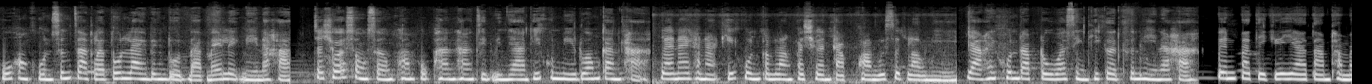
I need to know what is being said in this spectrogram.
คู่ของคุณ ซึ่งจะกระตุ้นแรงดึงดูดแบบแม่เหล็กนี้นะคะ จะช่วยส่งเสริมความผูกพันทางจิตวิญญาณที่คุณมีร่วมกันค่ะ และในขณะที่คุณกำลังเผชิญกับความรู้สึกเหล่านี้ อยากให้คุณรับรู้ว่าสิ่งที่เกิดขึ้นนี้นะคะ เป็นปฏิกิริยาตามธรรม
